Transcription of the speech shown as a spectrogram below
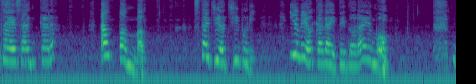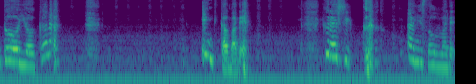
ザエさんからアンパンマンスタジオジブリ夢を叶えてドラえもん童謡から演歌までクラシックアニソンまで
